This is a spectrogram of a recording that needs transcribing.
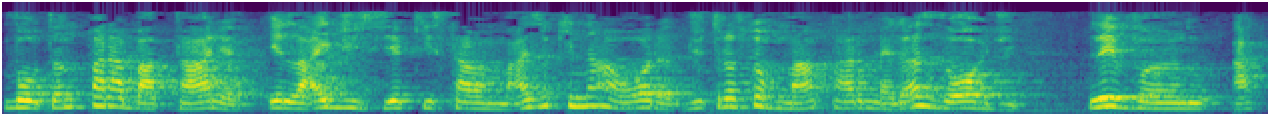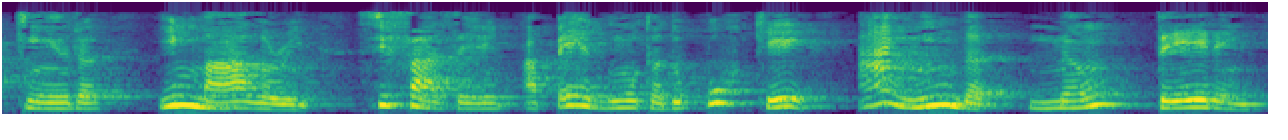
Voltando para a batalha, Eli dizia que estava mais do que na hora de transformar para o Megazord, levando a Kendra e Mallory se fazerem a pergunta do porquê ainda não terem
